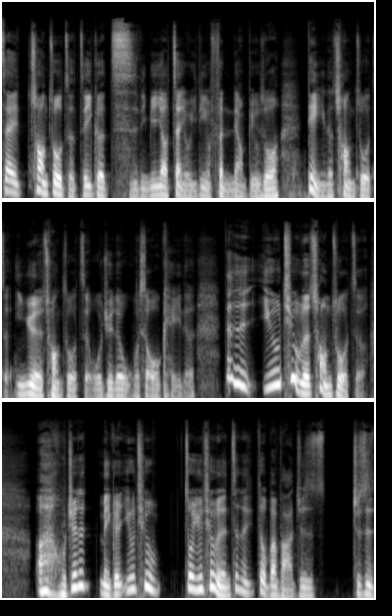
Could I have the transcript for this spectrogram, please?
在创作者这个词里面要占有一定的分量。比如说电影的创作者、音乐的创作者，我觉得我是 OK 的。但是 YouTube 的创作者啊，我觉得每个 YouTube 做 YouTube 的人真的都有办法，就是就是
